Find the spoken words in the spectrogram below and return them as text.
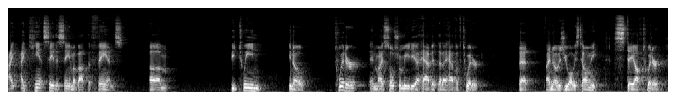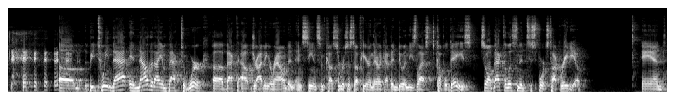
I, I can't say the same about the fans. Um, between, you know, Twitter and my social media habit that I have of Twitter, that I know, as you always tell me, stay off Twitter um, between that and now that I am back to work, uh, back to out driving around and, and seeing some customers and stuff here and there, like I've been doing these last couple days. So I'm back to listening to sports talk radio. And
